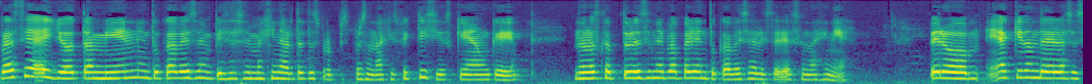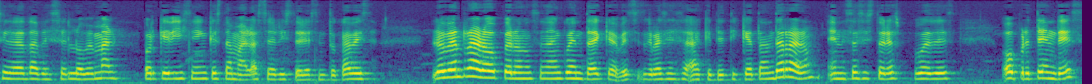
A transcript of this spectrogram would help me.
base a ello, también en tu cabeza empiezas a imaginarte tus propios personajes ficticios, que aunque no los captures en el papel, en tu cabeza la historia suena genial. Pero aquí donde la sociedad a veces lo ve mal, porque dicen que está mal hacer historias en tu cabeza. Lo ven raro, pero no se dan cuenta que a veces gracias a que te etiquetan de raro, en esas historias puedes o pretendes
